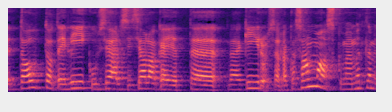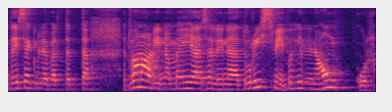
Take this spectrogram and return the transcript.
et autod ei liigu seal siis jalakäijate äh, kiirusel, aga samas, kui me mõtleme teise külje pealt, et et vanalinn on meie selline turismi põhiline ankur,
